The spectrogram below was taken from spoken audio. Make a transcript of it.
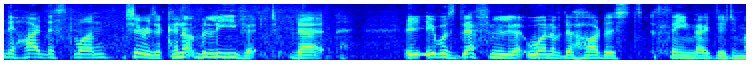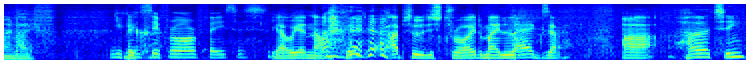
The hardest one. Seriously, I cannot believe it. That it, it was definitely one of the hardest thing I did in my life. You can Bec- see from our faces. Yeah, we are knackered, absolutely destroyed. My legs are uh, hurting.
